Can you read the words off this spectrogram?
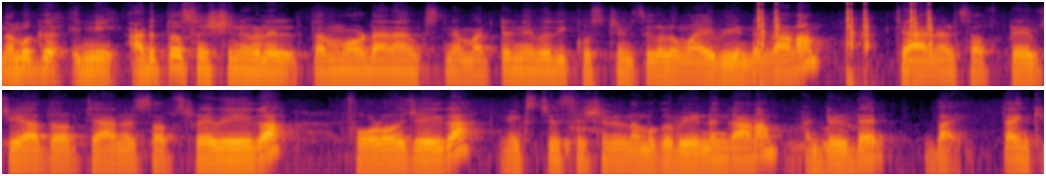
നമുക്ക് ഇനി അടുത്ത സെഷനുകളിൽ തെർമോഡൈനാമിക്സിന്റെ മറ്റനവധി ക്വസ്റ്റ്യൻസുകളുമായി വീണ്ടും കാണാം. ചാനൽ സബ്സ്ക്രൈബ് ചെയ്യാത്തവർ ചാനൽ സബ്സ്ക്രൈബ് ചെയ്യുക ഫോളോ ചെയ്യുക. നെക്സ്റ്റ് സെഷനിൽ നമുക്ക് വീണ്ടും കാണാം. അന്റിൽ ദെൻ ബൈ താങ്ക്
